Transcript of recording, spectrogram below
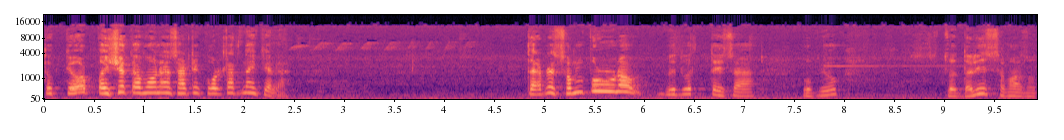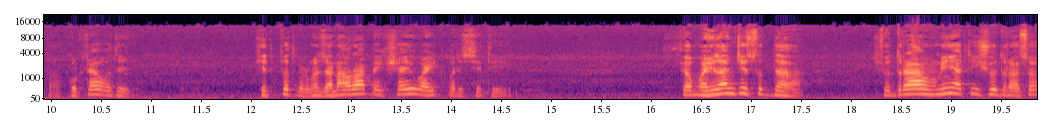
तो केवळ पैसे कमवण्यासाठी कोर्टात नाही केला. तर आपल्या संपूर्ण विद्वत्तेचा उपयोग जो दलित समाज होता कोट्यावधी खितपत प्रमाणे म्हणजे जनावरापेक्षाही वाईट परिस्थिती किंवा महिलांची सुद्धा शूद्राहुणी अतिशूद्र असं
